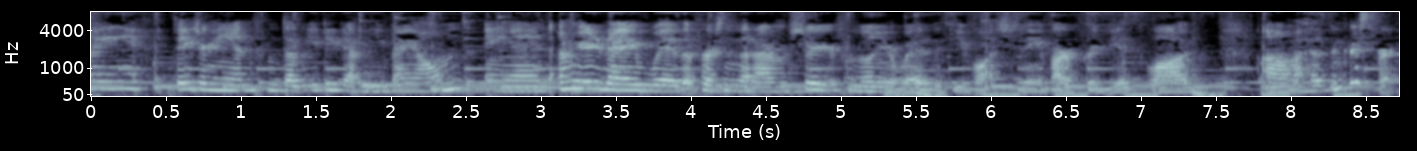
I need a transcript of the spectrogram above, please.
everybody. It's Adrienne from WDW Bound, and I'm here today with a person that I'm sure you're familiar with if you've watched any of our previous vlogs, um, my husband Christopher.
